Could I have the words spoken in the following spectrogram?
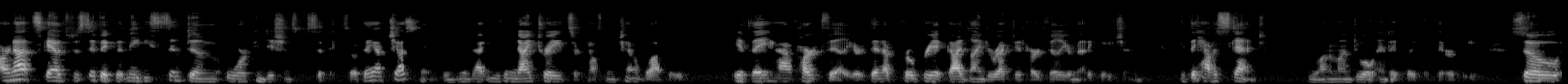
are not SCAD specific, but maybe symptom or condition specific. So if they have chest pain, thinking about using nitrates or calcium channel blockers. If they have heart failure, then appropriate guideline directed heart failure medication. If they have a stent, you want them on dual antiplatelet therapy. So,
